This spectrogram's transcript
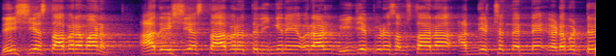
ദേശീയ സ്ഥാപനമാണ്. ആ ദേശീയ സ്ഥാപനത്തിൽ ഇങ്ങനെ ഒരാൾ ബി ജെ പിയുടെ സംസ്ഥാന അധ്യക്ഷൻ തന്നെ ഇടപെട്ട്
